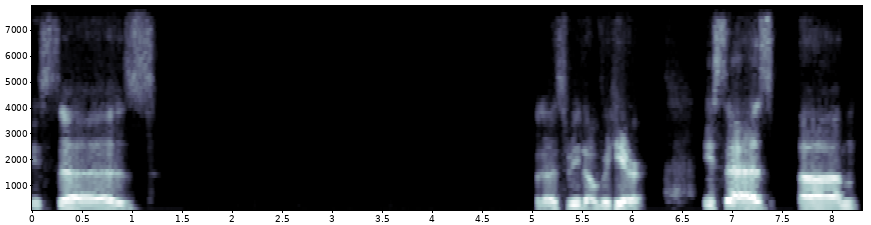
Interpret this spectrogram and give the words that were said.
He says, Okay, let's read over here. He says, um,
